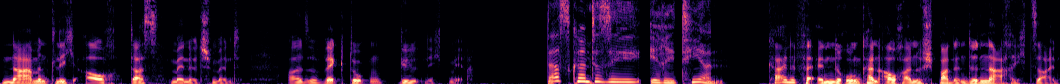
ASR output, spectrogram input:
namentlich auch das Management. Also wegducken gilt nicht mehr. Das könnte Sie irritieren. Keine Veränderung kann auch eine spannende Nachricht sein.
